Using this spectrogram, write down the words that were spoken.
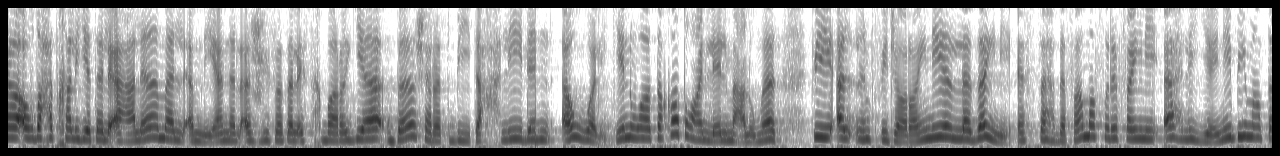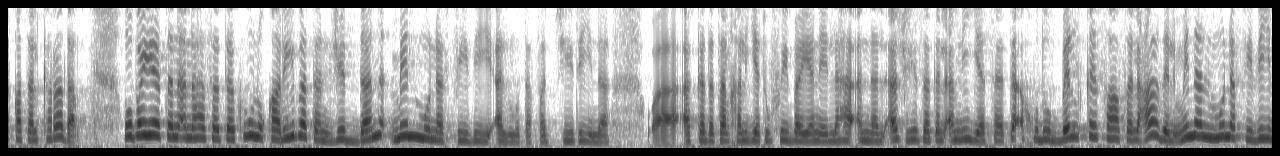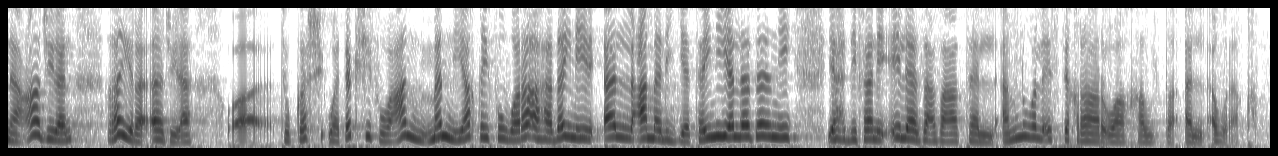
أوضحت خلية الإعلام الأمني أن الأجهزة الاستخبارية باشرت بتحليل أولي وتقاطع للمعلومات في الانفجارين اللذين استهدفا مصرفين أهليين بمنطقة الكردة مبينة أنها ستكون قريبة جدا من منفذي المتفجرين. وأكدت الخلية في بيان لها أن الأجهزة الأمنية ستأخذ بالقصاص العادل من المنفذين عاجلا غير آجلة وتكشف عن من يقف وراء هذين العمليتين اللذان يهدفان إلى زعزعة الأمن والاستقرار وخلط الأوراق.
